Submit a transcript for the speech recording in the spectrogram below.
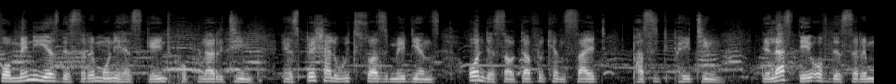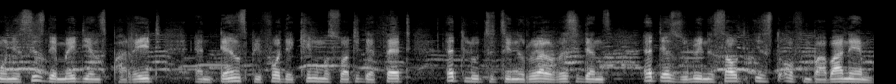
For many years, the ceremony has gained popularity, especially with Swazimedians on the South African side participating. The last day of the ceremony sees the Medians parade and dance before the King Mswati III at Lutsitsin Royal Residence at Ezulwini, southeast of Mbabane.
